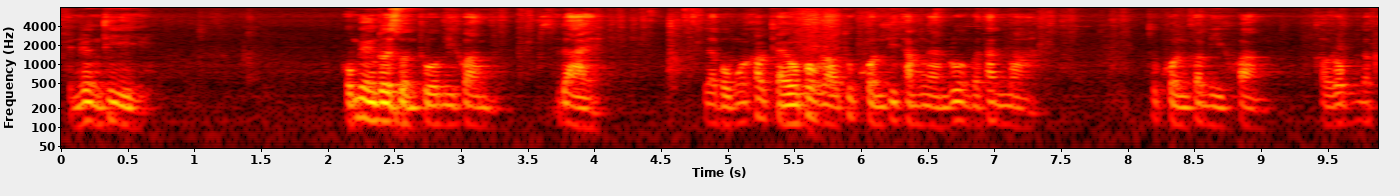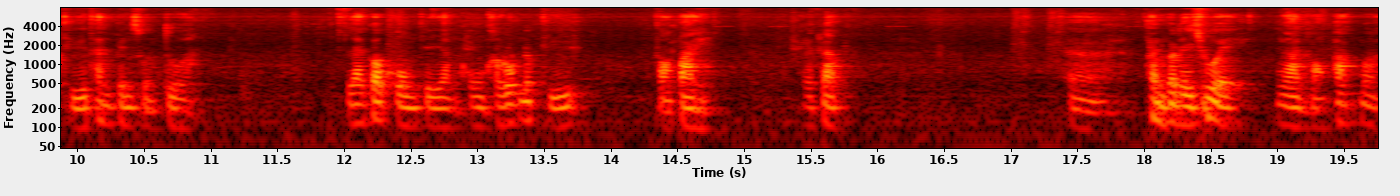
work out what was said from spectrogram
เป็นเรื่องที่ ผมเองโดยส่วนตัวมีความเสียดายและผมก็เข้าใจว่าพวกเราทุกคนที่ทำงานร่วมกับท่านมา ทุกคนก็มีความเคารพนับถือท่านเป็นส่วนตัว และก็คงจะยังคงเคารพนับถือต่อไปนะครับท่านก็ได้ช่วยงานของพรรคมา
